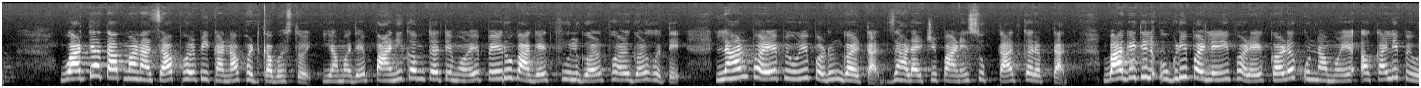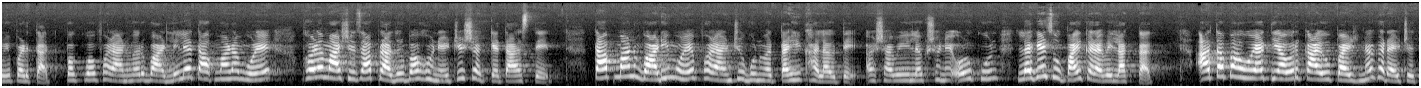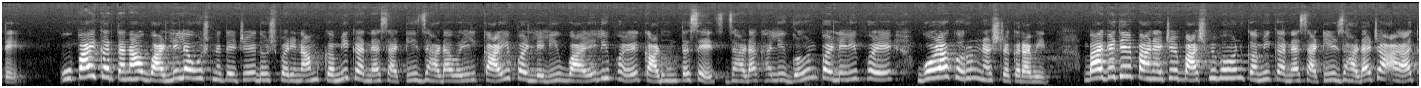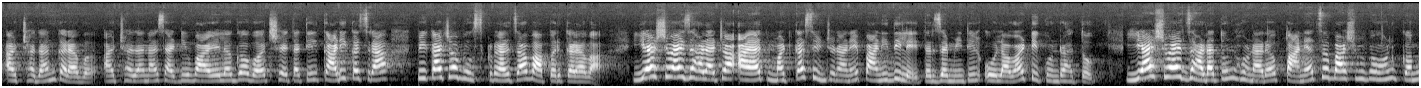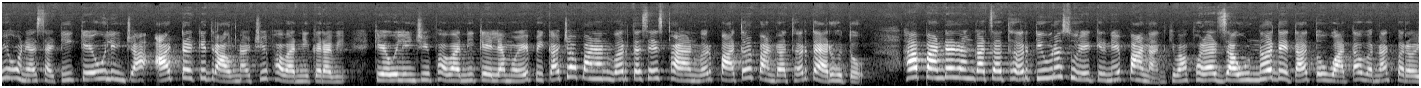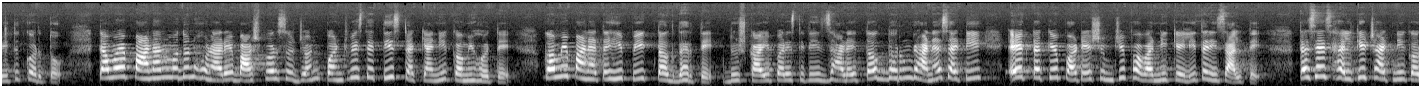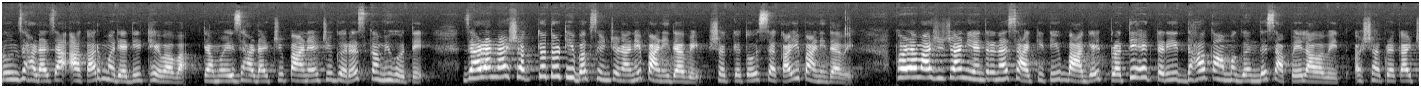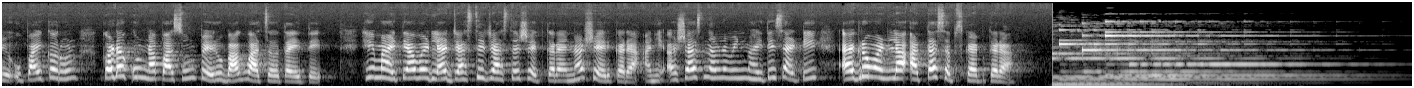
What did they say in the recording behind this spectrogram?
वाढत्या तापमानाचा फळ पिकांना फटका बसतोय. यामध्ये पाणी कमतरतेमुळे पेरू बागेत फुलगळ फळगळ होते. लहान फळे पिवळी पडून गळतात. झाडाची पाने सुकतात करपतात. बागेतील उघडी पडलेली फळे कडक उन्हामुळे अकाली पिवळी पडतात. पक्व फळांवर वाढलेल्या तापमानामुळे फळमाशीचा प्रादुर्भाव होण्याची शक्यता असते. तापमान वाढीमुळे फळांची गुणवत्ताही खालावते. अशावेळी लक्षणे ओळखून लगेच उपाय करावे लागतात. आता पाहूयात यावर काय उपाययोजना करायचे ते. उपाय करताना वाढलेल्या उष्णतेचे दुष्परिणाम कमी करण्यासाठी झाडावरील काळी पडलेली वाळलेली फळे काढून तसेच झाडाखाली गळून पडलेली फळे गोळा करून नष्ट करावीत. बागेतील पाण्याचे बाष्पीभवन कमी करण्यासाठी झाडाच्या आळात आच्छादन करावं. आच्छादनासाठी वाळलेलं गवत शेतातील काडी कचरा पिकाच्या भुस्कराचा वापर करावा. याशिवाय झाडाच्या आळ्यात मटका सिंचनाने पाणी दिले तर जमिनीतील ओलावा टिकून राहतो. याशिवाय झाडातून होणारं पाण्याचं बाष्पीभवन कमी होण्यासाठी केओलिनच्या आठ टक्के द्रावणाची फवारणी करावी. केओलिनची फवारणी केल्यामुळे पिकाच्या पानांवर तसेच फळांवर पातळ पांढरा थर तयार होतो. हा पांढऱ्या रंगाचा थर तीव्र सूर्यकिरणे पानांत किंवा फळात जाऊ न देता तो वातावरणात परावर्तित करतो. त्यामुळे पानांमधून होणारे बाष्पसर्जन पंचवीस ते तीस टक्क्यांनी कमी होते. कमी पाण्यातही पीक तग धरते. दुष्काळी परिस्थितीत झाडे तग धरून राहण्यासाठी एक टक्के पोटॅशियमची फवारणी केली तरी चालते. तसेच हलकी छाटणी करून झाडाचा आकार मर्यादित ठेवावा. त्यामुळे झाडाची पाण्याची गरज कमी होते. झाडांना शक्यतो ठिबक सिंचनाने पाणी द्यावे. शक्यतो सकाळी पाणी द्यावे. फळमाशीच्या नियंत्रणासाठी बागेत प्रति हेक्टरी दहा कामगंध सापळे लावावेत. अशा प्रकारचे उपाय करून कडक उन्हापासून पेरूबाग वाचवता येते. ही माहिती आवडल्यास जास्तीत जास्त शेतकऱ्यांना शेअर करा आणि अशाच नवनवीन माहितीसाठी ॲग्रोवनला आता सबस्क्राईब करा.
